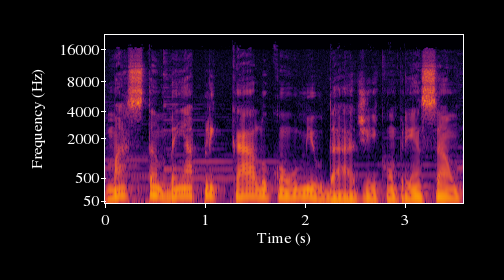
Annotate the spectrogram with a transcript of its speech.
mas também aplicá-lo com humildade e compreensão.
